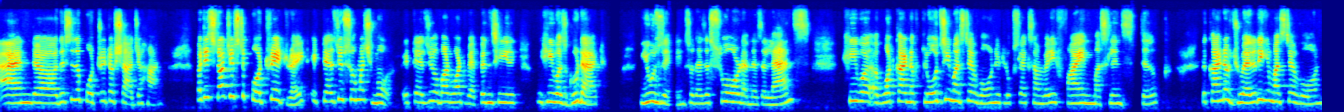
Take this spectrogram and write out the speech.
and uh, this is a portrait of Shah Jahan. But it's not just a portrait, right? It tells you so much more. It tells you about what weapons he, he was good at using. So there's a sword and there's a lance. He was, uh, what kind of clothes he must have worn. It looks like some very fine muslin silk. The kind of jewelry he must have worn.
